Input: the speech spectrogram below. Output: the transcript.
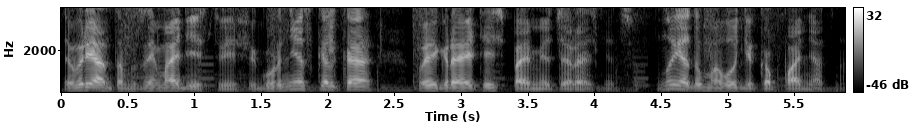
Вариантов взаимодействия фигур несколько, поиграетесь, поймете разницу. Ну, я думаю, логика понятна.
